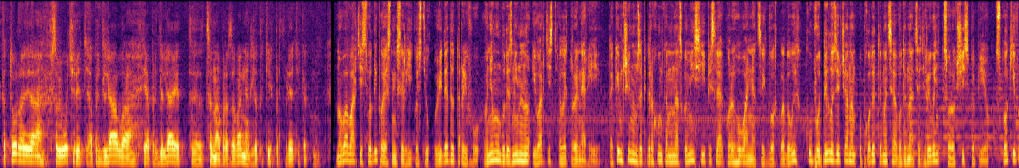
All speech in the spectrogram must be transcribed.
которая, в свою очередь, определяла и определяет э, ценообразование для таких предприятий, как мы. Нова вартість води, пояснив Сергій Костюк, увійде до тарифу. В ньому буде змінено і вартість електроенергії. Таким чином, за підрахунками Нацкомісії, після коригування цих двох складових, куб води лозівчанам обходитиметься в 11 гривень 46 копійок, стоків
